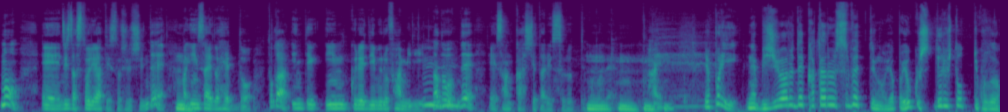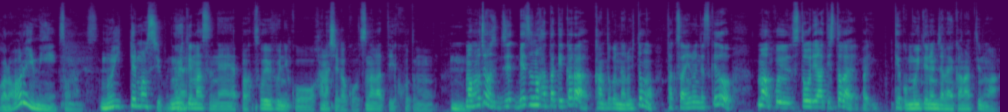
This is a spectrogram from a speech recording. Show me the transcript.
ーも、えー実はストーリーアーティスト出身で、まあ、インサイドヘッドとかインテインクレディブル・ファミリーなどで、えー参加してたりするっていうことで、うんうんはい、やっぱりねビジュアルで語る術っていうのはやっぱよく知ってる人ってことだからある意味そうなんです。向いてますよね。向いてますね。やっぱそういうふうにこう話がこうつながっていくことも、うん。まあもちろんぜ別の畑から監督になる人もたくさんいるんですけど、まあこういうストーリーアーティストがやっぱり結構向いてるんじゃないかなっていうのは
